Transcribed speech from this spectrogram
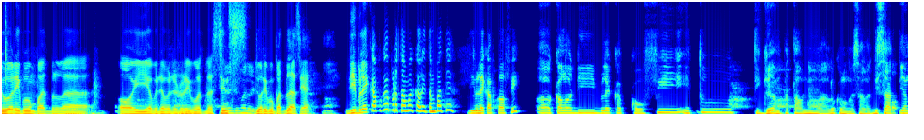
2014. Oh iya benar-benar 2014. Since di mana ya? 2014 ya. Ah. Di Black Up kah pertama kali tempatnya? Di Black Up Coffee? Eh, kalau di Black Cup Coffee itu tiga empat tahun yang lalu kalau nggak salah di saat Oh. yang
